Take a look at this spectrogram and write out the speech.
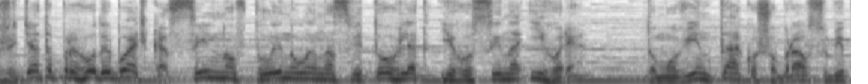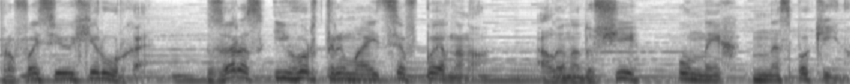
Життя та пригоди батька сильно вплинули на світогляд його сина Ігоря. Тому він також обрав собі професію хірурга. Зараз Ігор тримається впевнено, але на душі у них неспокійно.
